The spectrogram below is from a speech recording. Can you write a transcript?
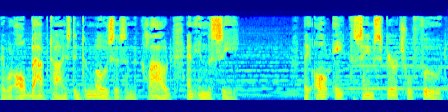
They were all baptized into Moses in the cloud and in the sea. They all ate the same spiritual food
